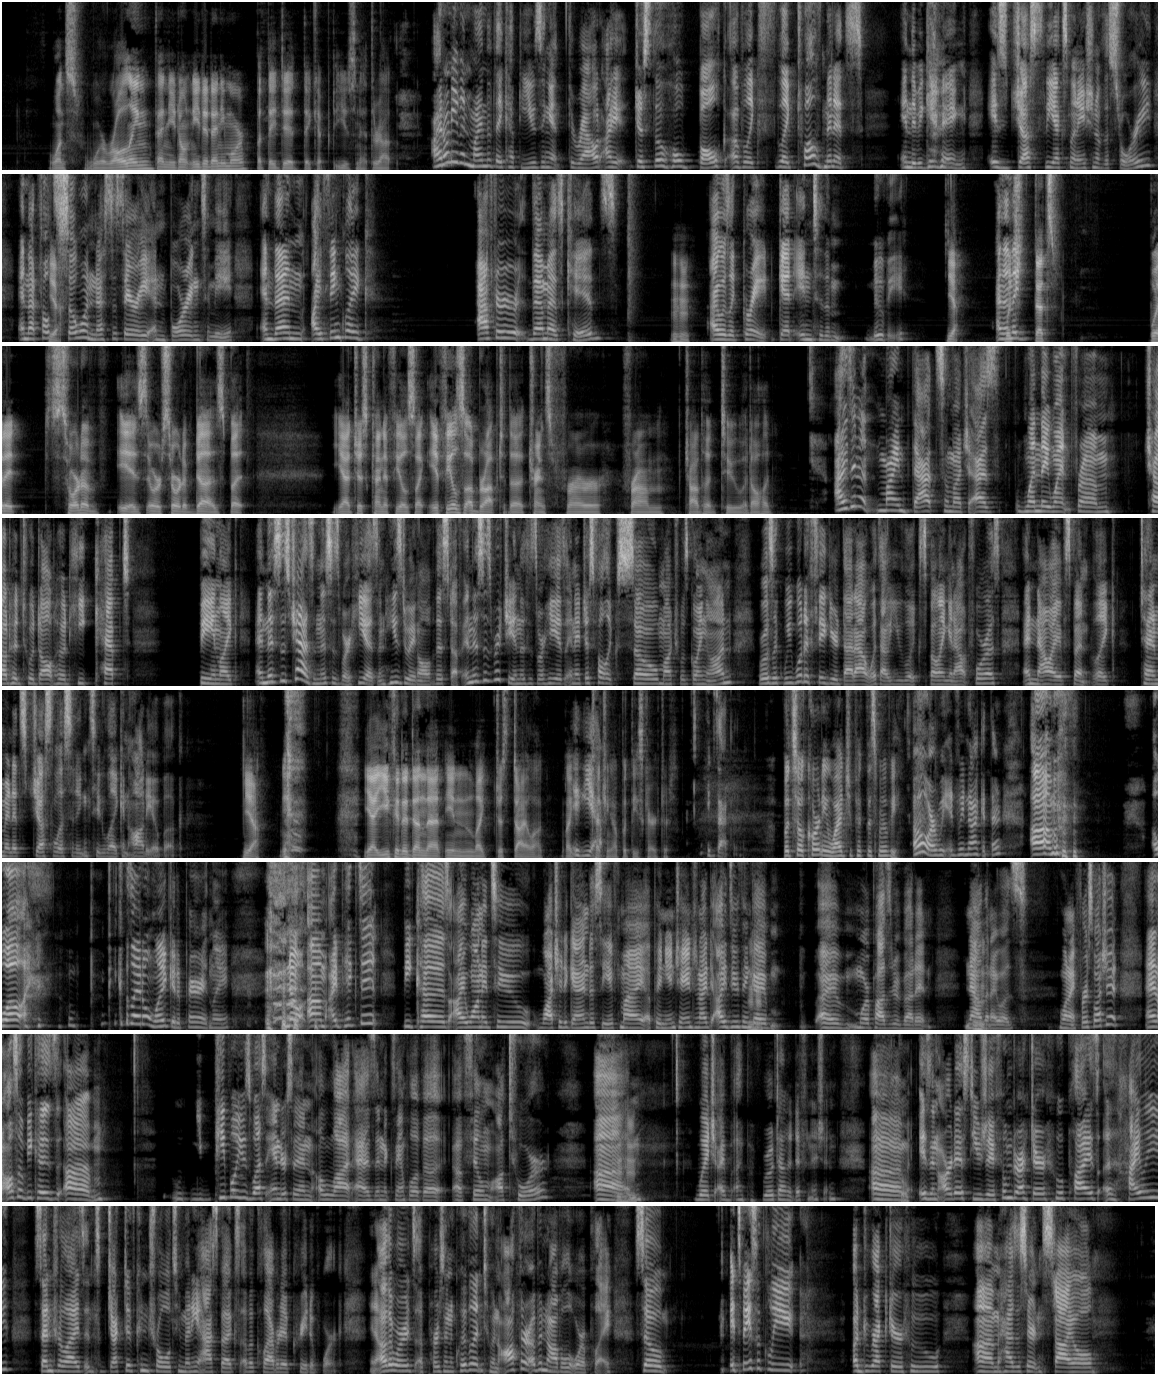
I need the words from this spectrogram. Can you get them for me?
once we're rolling, then you don't need it anymore. But they did; they kept using it throughout. I don't even mind that they kept using it throughout. I just the whole bulk of like like 12 minutes in the beginning is just the explanation of the story and that felt Yeah. so unnecessary and boring to me. And then I think like after them as kids, hmm I was like great, get into the movie. Yeah, And then which they that's what it sort of is, or sort of does. But yeah, it just kind of feels like it feels abrupt the transfer from childhood to adulthood. I didn't mind that so much as when they went from childhood to adulthood, he kept being like, and this is Chaz, and this is where he is, and he's doing all of this stuff, and this is Richie, and this is where he is, and it just felt like so much was going on. Where it was like, we would have figured that out without you like spelling it out for us, and now I have spent like 10 minutes just listening to like an audiobook. Yeah. yeah, you could have done that in like just dialogue, like Yeah. catching up with these characters. Exactly. But so Courtney, why'd you pick this movie? Oh, are we? Did we not get there? Um, well, because I don't like it apparently. No, um, I picked it because I wanted to watch it again to see if my opinion changed, and I, I do think I'm I'm more positive about it now Mhm. than I was when I first watched it, and also because um, people use Wes Anderson a lot as an example of a, a film auteur. Um, which I, I wrote down a definition, um, Cool. is an artist, usually a film director, who applies a highly centralized and subjective control to many aspects of a collaborative creative work. In other words, a person equivalent to an author of a novel or a play. So it's basically a director who um, has a certain style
